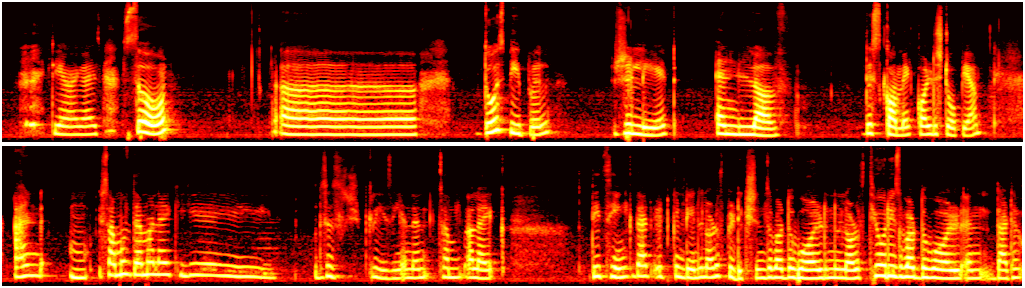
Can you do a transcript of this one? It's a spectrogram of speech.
TMI guys. So uh, those people relate and love this comic called Dystopia, and some of them are like, "Yay, this is crazy," and then some are like, they think that it contains a lot of predictions about the world and a lot of theories about the world, and that have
